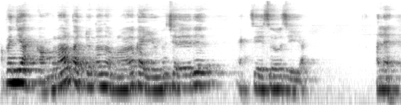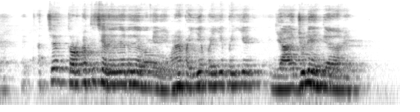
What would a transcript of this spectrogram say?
അപ്പം എന്ത് ചെയ്യാം നമ്മളാൽ പറ്റുന്ന നമ്മളാൽ കഴിയുന്ന ചെറിയ എക്സസൈസുകൾ ചെയ്യാം. അല്ലേ? അച്ഛ തുടക്കത്തിൽ ചെറിയ ചെറിയ ചെറുങ്ങനെ അങ്ങനെ പയ്യെ പയ്യെ പയ്യെ ഗ്രാജുവലി എന്ത് ചെയ്യാതാണ്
